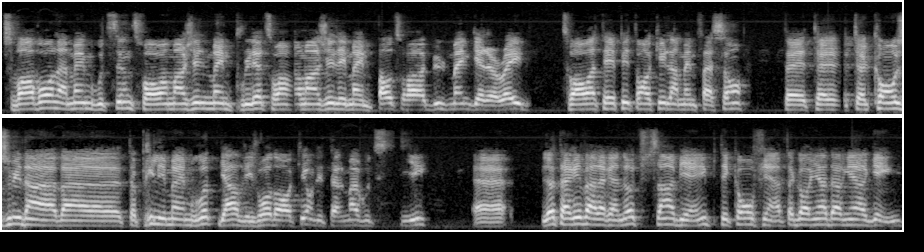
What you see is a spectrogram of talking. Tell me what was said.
Tu vas avoir la même routine, tu vas avoir mangé le même poulet, tu vas avoir mangé les mêmes pâtes, tu vas avoir bu le même Gatorade, tu vas avoir tapé ton hockey de la même façon. Tu as conduit dans. as pris les mêmes routes. Regarde, les joueurs de hockey, on est tellement routiniers. Euh, Là, tu arrives à l'arena, tu te sens bien, puis tu es confiant, tu as gagné la dernière game,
